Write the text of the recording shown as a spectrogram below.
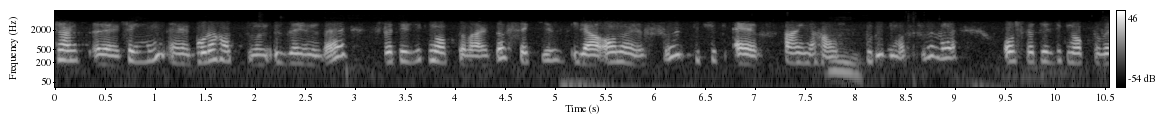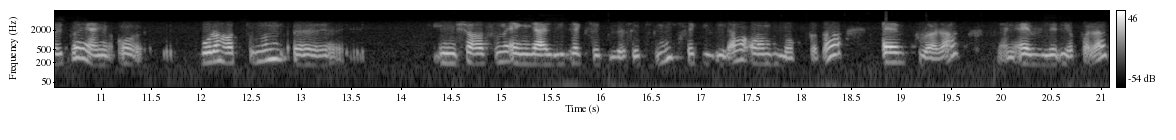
trans, e, şeyin, e, boru hattının üzerinde stratejik noktalarda 8 ila 10 arası küçük ev, tiny house Hmm. kurulması ve o stratejik noktaları da yani o boru hattının e, inşasını engelleyecek şekilde seçilmiş 8 ila 10 noktada ev kurarak yani evleri yaparak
